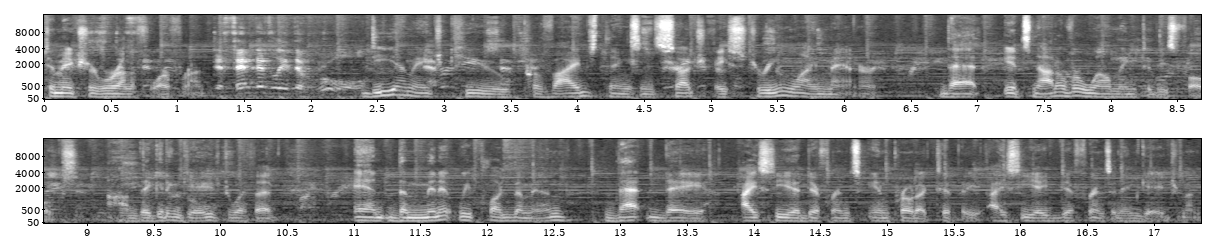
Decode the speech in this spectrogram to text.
to make sure we're on the forefront. Definitively the rule. DMHQ provides things in such a streamlined manner that it's not overwhelming to these folks. Um, they get engaged with it. And the minute we plug them in, that day, I see a difference in productivity. I see a difference in engagement.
